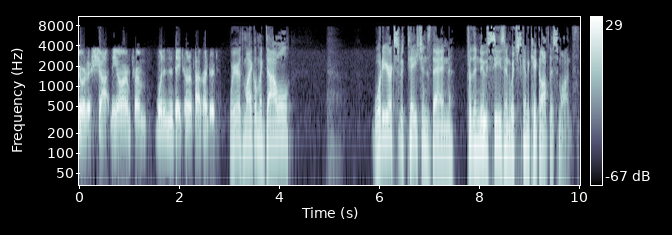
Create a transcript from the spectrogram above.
sort of shot in the arm from winning the Daytona 500. We're with Michael McDowell. What are your expectations then for the new season, which is going to kick off this month?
